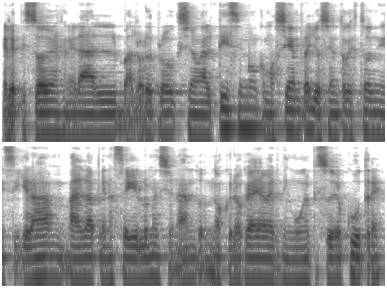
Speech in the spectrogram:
el episodio en general, valor de producción altísimo, como siempre. Yo siento que esto ni siquiera vale la pena seguirlo mencionando. No creo que haya haber ningún episodio cutre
